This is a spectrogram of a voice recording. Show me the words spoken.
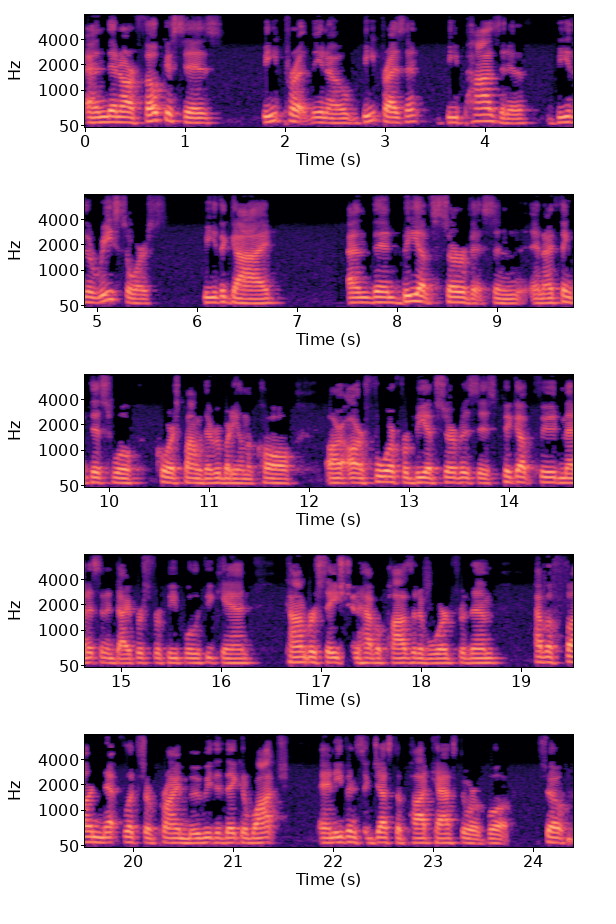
And then our focus is be pre- you know be present, be positive, be the resource, be the guide, and then be of service. And, and I think this will correspond with everybody on the call. Our, our four for be of service is pick up food, medicine, and diapers for people if you can. Conversation, have a positive word for them. Have a fun Netflix or Prime movie that they could watch, and even suggest a podcast or a book. So,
